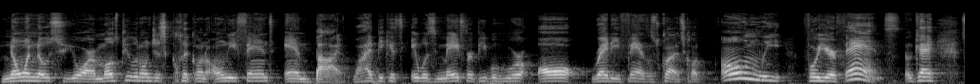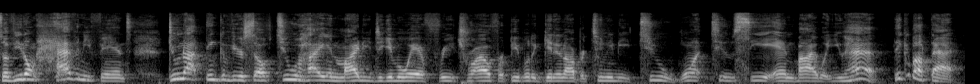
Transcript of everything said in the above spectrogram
no one knows who you are. Most people don't just click on OnlyFans and buy. Why? Because it was made for people who are already fans. That's why it's called only for your fans. Okay? So if you don't have any fans, do not think of yourself too high and mighty to give away a free trial for people to get an opportunity to want to see and buy what you have. Think about that.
